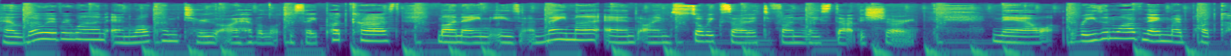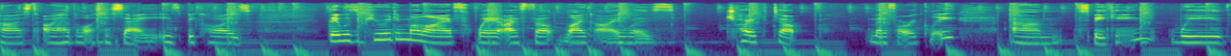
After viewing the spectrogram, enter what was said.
Hello, everyone, and welcome to I Have a Lot to Say podcast. My name is Amema, and I'm so excited to finally start this show. Now, the reason why I've named my podcast I Have a Lot to Say is because there was a period in my life where I felt like I was choked up, metaphorically um, speaking, with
